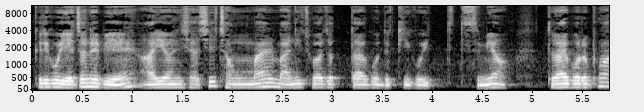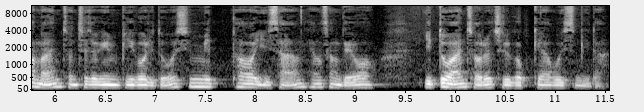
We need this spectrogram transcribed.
그리고 예전에 비해 아이언샷이 정말 많이 좋아졌다고 느끼고 있으며 드라이버를 포함한 전체적인 비거리도 10m 이상 향상되어 이 또한 저를 즐겁게 하고 있습니다.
